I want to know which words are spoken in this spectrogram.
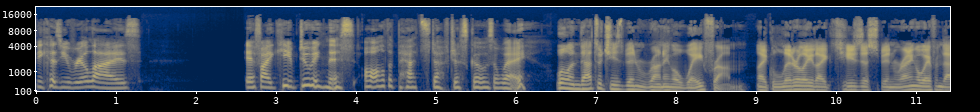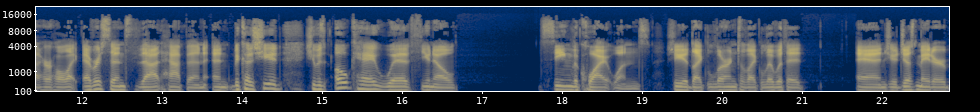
because you realize if I keep doing this, all the bad stuff just goes away. Well, and that's what she's been running away from. Like literally, like she's just been running away from that her whole life ever since that happened. And because she had, she was okay with you know seeing the quiet ones. She had like learned to like live with it, and she had just made her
